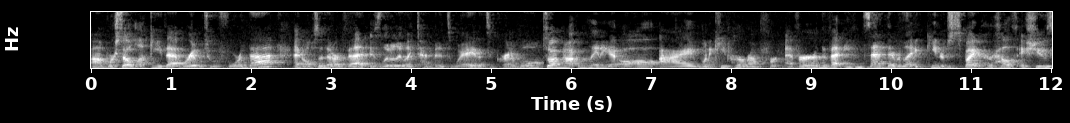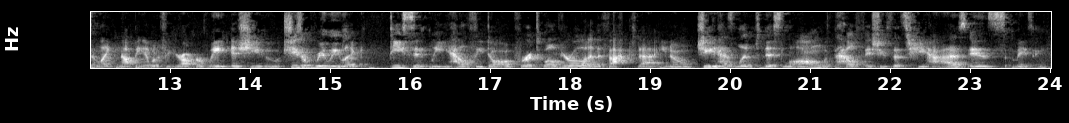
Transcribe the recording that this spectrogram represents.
Um, we're so lucky that we're able to afford that. And also that our vet is literally like 10 minutes away. That's incredible. So I'm not complaining at all. I want to keep her around forever. The vet even said they were like, you know, despite her health issues and like not being able to figure out her weight issue, she's a really like decently healthy dog for a 12 year old. And the fact that, you know, she has lived this long with the health issues that she has is amazing.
